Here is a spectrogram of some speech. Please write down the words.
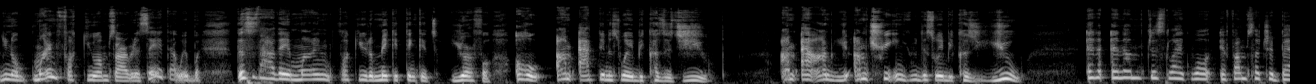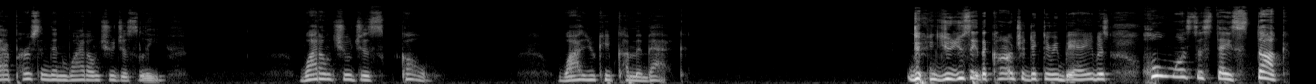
you know, mind fuck you. I'm sorry to say it that way, but this is how they mind fuck you to make it think it's your fault. Oh, I'm acting this way because it's you. I'm I'm I'm treating you this way because you. And and I'm just like, well, if I'm such a bad person, then why don't you just leave? Why don't you just go? Why do you keep coming back? you you see the contradictory behaviors? Who wants to stay stuck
